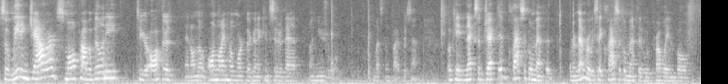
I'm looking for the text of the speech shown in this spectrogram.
So leaning Jowler, small probability to your author, and on the online homework they're going to consider that unusual, less than 5%. Okay, next objective, classical method. Remember, we said classical method would probably involve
